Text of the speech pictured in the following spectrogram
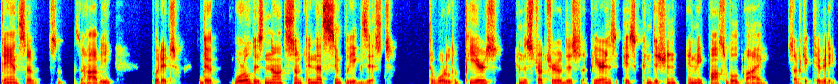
Dan Zahavi put it, the world is not something that simply exists. The world appears, and the structure of this appearance is conditioned and made possible by subjectivity.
